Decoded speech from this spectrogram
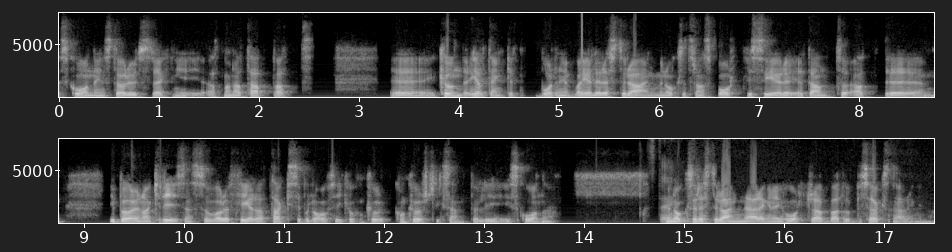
Skåne i en större utsträckning, att man har tappat eh, kunder helt enkelt, både vad gäller restaurang men också transport. Vi ser ett antal, att eh, i början av krisen så var det flera taxibolag som gick konkurs till exempel i, i Skåne. Stäng. Men också restaurangnäringen är hårt drabbad och besöksnäringen.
